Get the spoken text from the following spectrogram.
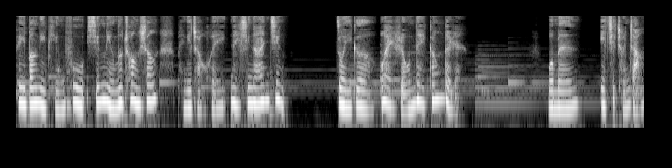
可以帮你平复心灵的创伤，陪你找回内心的安静，做一个外柔内刚的人。我们一起成长。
